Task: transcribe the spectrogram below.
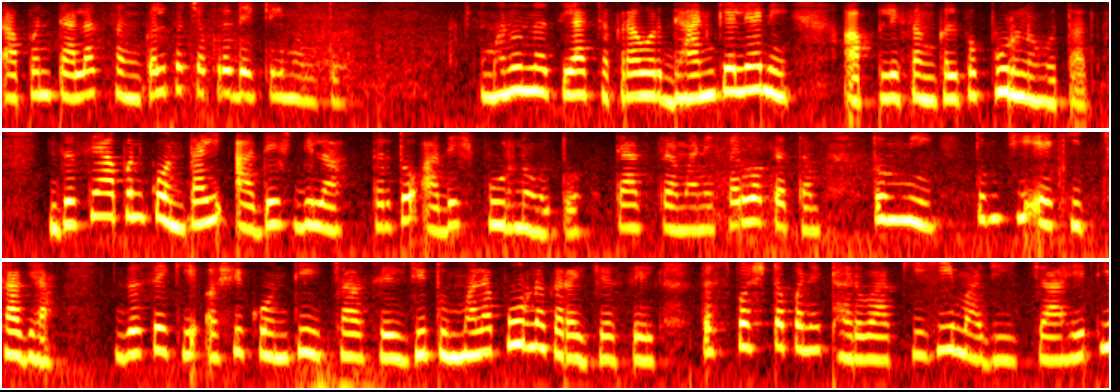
आपण त्याला संकल्प चक्र देखील म्हणतो. म्हणूनच या चक्रावर ध्यान केल्याने आपले संकल्प पूर्ण होतात. जसे आपण कोणताही आदेश दिला तर तो आदेश पूर्ण होतो. त्याचप्रमाणे सर्वप्रथम तुम्ही तुमची एक इच्छा घ्या. जसे की अशी कोणती इच्छा असेल जी तुम्हाला पूर्ण करायची असेल तर स्पष्टपणे ठरवा की ही माझी इच्छा आहे ती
